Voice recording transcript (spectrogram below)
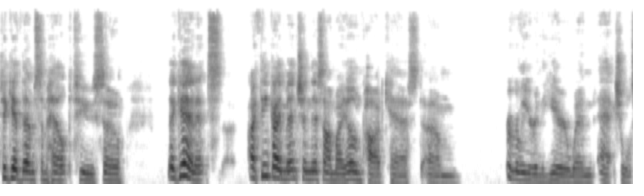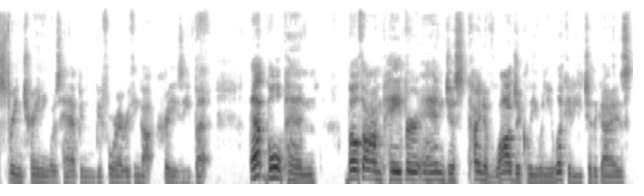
to give them some help too. So again, it's I think I mentioned this on my own podcast um, earlier in the year when actual spring training was happening before everything got crazy. But that bullpen, both on paper and just kind of logically, when you look at each of the guys,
